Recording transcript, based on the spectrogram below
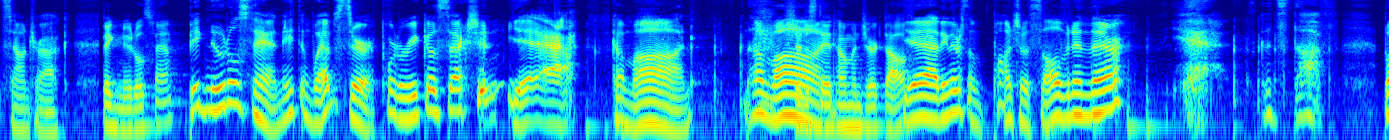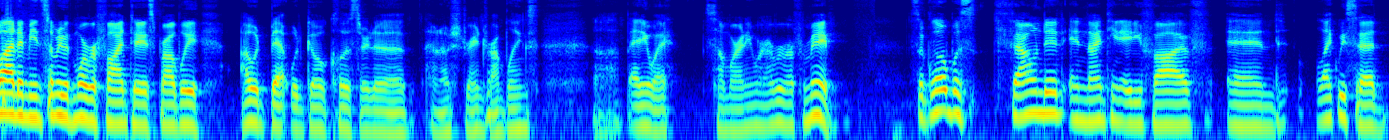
soundtrack. Big Noodles fan? Big Noodles fan. Nathan Webster, Puerto Rico section. Yeah, come on, come on. Should have stayed home and jerked off. Yeah, I think there's some Pancho Sullivan in there. Yeah, it's good stuff. But I mean, somebody with more refined taste probably I would bet would go closer to I don't know strange rumblings. Uh, but anyway, somewhere, anywhere, everywhere for me. So Globe was founded in 1985, and like we said,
